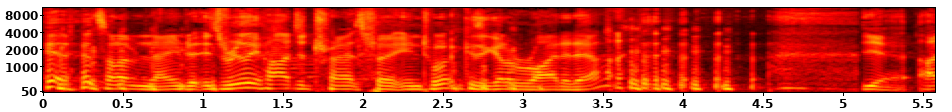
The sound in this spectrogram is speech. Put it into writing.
that's what I've named it. It's really hard to transfer into it because you got to write it out. yeah, I,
